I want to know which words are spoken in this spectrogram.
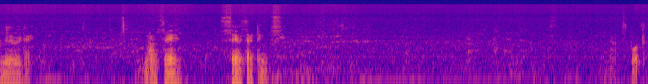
Delivery type. Now say save settings report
